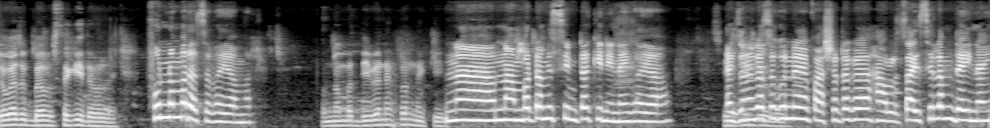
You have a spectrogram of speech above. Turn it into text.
যোগাযোগ ব্যবস্থা কি তাহলে? ফোন নম্বর আছে ভাইয়া আমার। ফোন নাম্বার দিবেন এখন নাকি? না নাম্বারটা আমি সিমটা কিনি নাই ভাইয়া। একজনের কাছে কোনে পাঁচশো টাকা হাওলা চাইছিলাম দেই নাই।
